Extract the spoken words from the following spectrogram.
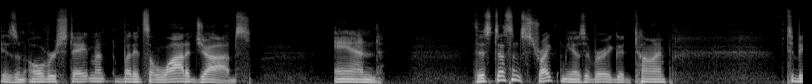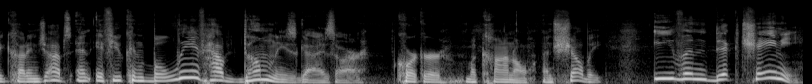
is an overstatement, but it's a lot of jobs. And this doesn't strike me as a very good time to be cutting jobs. And if you can believe how dumb these guys are, Corker, McConnell, and Shelby, even Dick Cheney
